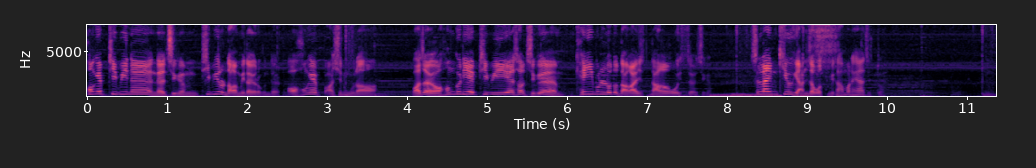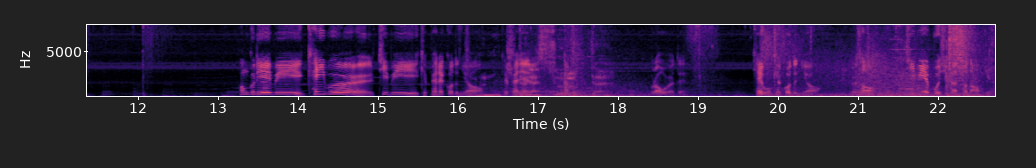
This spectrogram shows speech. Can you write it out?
헝앱 TV는 네 지금 TV로 나옵니다 여러분들. 어 헝앱 아시는구나. 맞아요. 헝그리 앱 TV에서 지금 케이블로도 나가 나가고 있어요 지금. 슬라임 키우기 안 접었습니다. 한번 해야지 또. 음. 헝그리 앱이 케이블 TV 개편했거든요. 개편이 뭐라고 해야 돼? 개국했거든요 그래서 TV에 보시면 더 나옵니다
